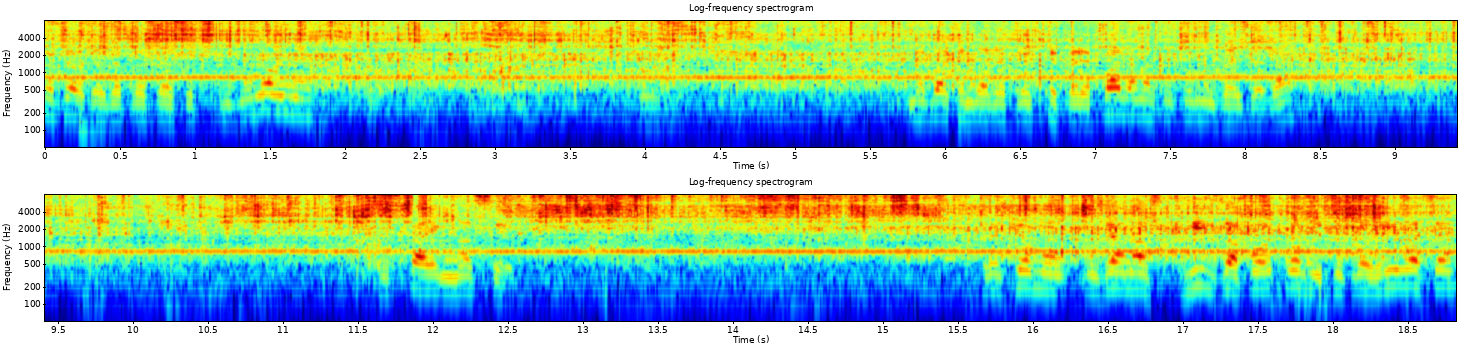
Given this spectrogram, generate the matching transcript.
Ну, ось почався вже процес екструдування. Ми бачимо навіть трошки перепалена кукуруза йде? Да? Пускаємо насип. При цьому вже у нас гільза повністю прогрілася.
